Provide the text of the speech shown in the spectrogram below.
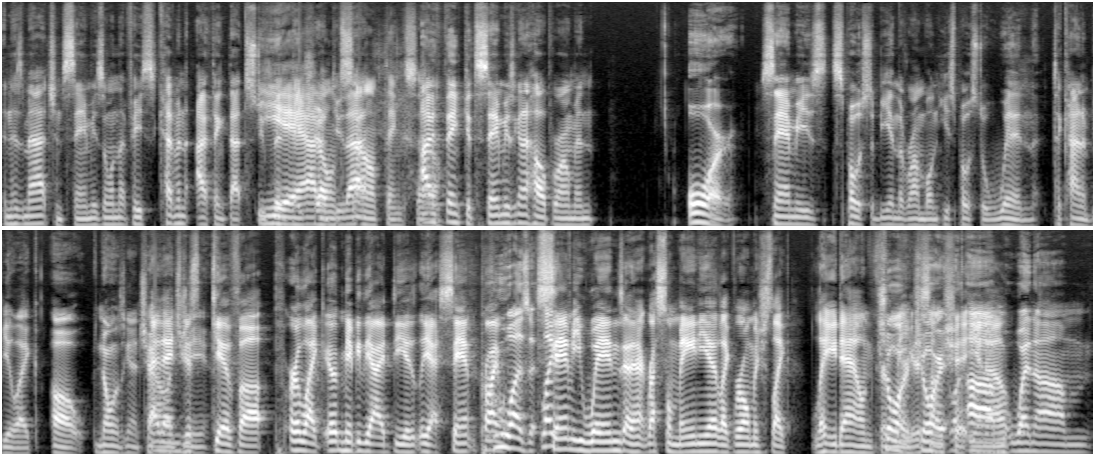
in his match, and Sami's the one that faces Kevin. I think that's stupid. They Yeah, I don't- do that. I don't think so. I think it's Sami's going to help Roman, or Sami's supposed to be in the Rumble and he's supposed to win to kind of be like, oh, no one's going to challenge me. and then just me. give up or like uh, maybe the idea yeah sam probably Who was it? Like- sami wins and at wrestlemania like roman's just like lay down for sure, me or sure. some shit you um, know When um.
